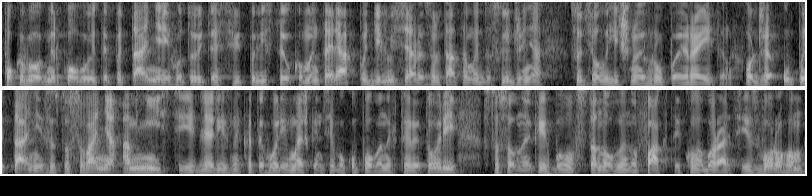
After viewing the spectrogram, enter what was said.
Поки ви обмірковуєте питання і готуєтесь відповісти у коментарях, поділюся результатами дослідження соціологічної групи рейтинг. Отже, у питанні застосування амністії для різних категорій мешканців окупованих територій, стосовно яких було встановлено факти колаборації з ворогом,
